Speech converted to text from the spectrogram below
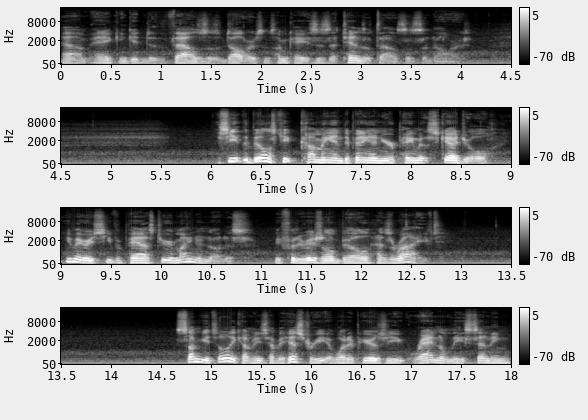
Um, and it can get into the thousands of dollars, in some cases, the tens of thousands of dollars. You see, the bills keep coming in depending on your payment schedule. You may receive a past due reminder notice before the original bill has arrived. Some utility companies have a history of what appears to be randomly sending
